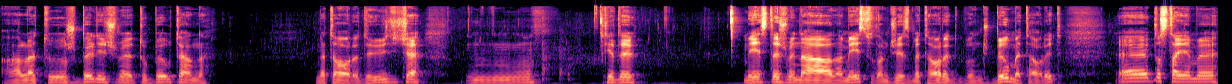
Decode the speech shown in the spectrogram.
ale tu już byliśmy, tu był ten meteoryt. Widzicie, mm, kiedy my jesteśmy na, na miejscu, tam gdzie jest meteoryt, bądź był meteoryt, e, dostajemy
